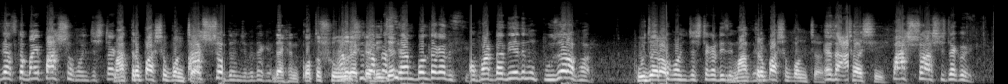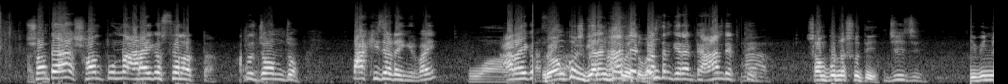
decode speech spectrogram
দিচ্ছি আজকে ভাই পাঁচশো পঞ্চাশ টাকা। মাত্র পাঁচশো পঞ্চাশ। পাঁচশো যাবে দেখেন। দেখেন কত সুন্দর একটা ডিজাইন স্যাম্পল টাকা দিচ্ছি অফারটা দিয়ে দেবো পূজার অফার। পূজার পঞ্চাশ টাকা ডিজাইন মাত্র পাঁচশো পঞ্চাশ আশি পাঁচশো আশি টাকা সবটা সম্পূর্ণ আড়াই গজ সেলারটা জমজম। পাখিজা ডাঙ্গির ভাই। আড়াই গজ। রংকশ গ্যারান্টি হবে তো ভাই? গ্যারান্টি হান্ড্রেড সম্পূর্ণ সুতি? জি জি। বিভিন্ন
